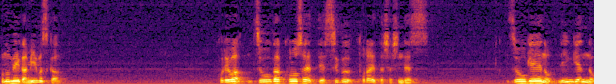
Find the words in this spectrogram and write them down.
この目が見えますか？これは象が殺されてすぐ撮られた写真です。象牙への人間の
